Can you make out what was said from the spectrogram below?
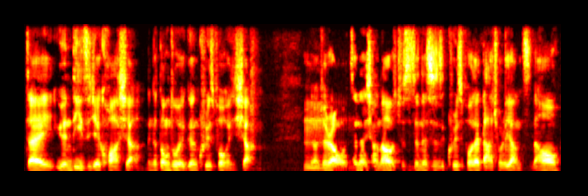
在原地直接胯下，那个动作也跟 Chris Paul 很像，嗯，就让我真的想到，就是真的是 Chris Paul 在打球的样子。然后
